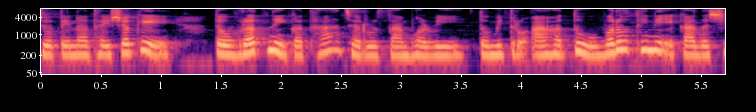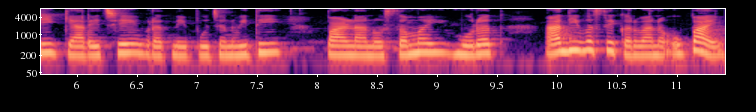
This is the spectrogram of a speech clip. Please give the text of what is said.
જો તે ન થઈ શકે, તો વ્રતની કથા જરૂર સાંભળવી. તો મિત્રો, આ હતું વરુથીની એકાદશી. ક્યારે છે વ્રતની પૂજન વિધિ? પાળનાનો સમય, મુહૂર્ત, આ દિવસે કરવાનો ઉપાય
